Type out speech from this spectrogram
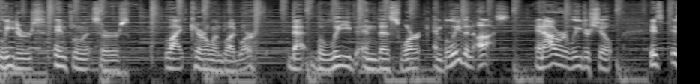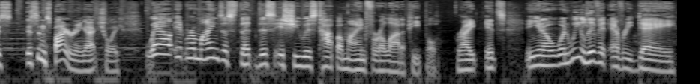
leaders, influencers like Carolyn Bloodworth that believe in this work and believe in us and our leadership. It's, it's, it's inspiring, actually. Well, it reminds us that this issue is top of mind for a lot of people, right? It's, you know, when we live it every day,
